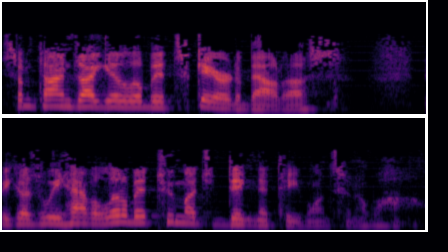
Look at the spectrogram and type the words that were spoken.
Sometimes I get a little bit scared about us because we have a little bit too much dignity once in a while.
